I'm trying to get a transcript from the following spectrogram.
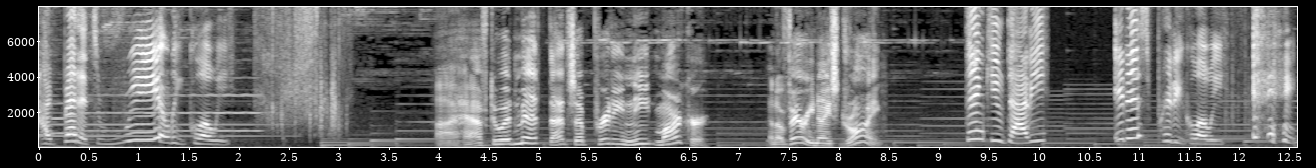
I bet it's really glowy. I have to admit, that's a pretty neat marker. And a very nice drawing. Thank you, Daddy. It is pretty glowy.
